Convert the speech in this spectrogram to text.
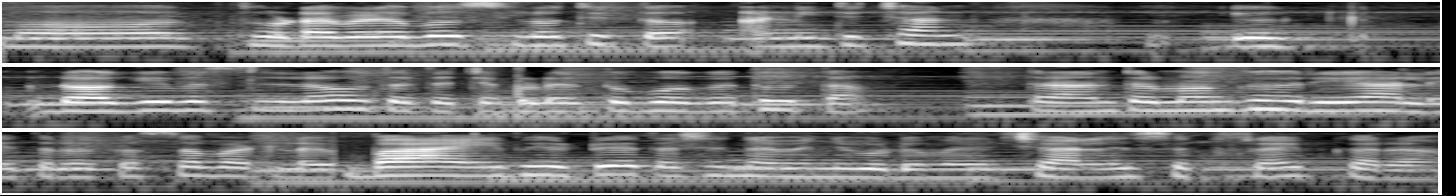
मग थोडा वेळ बसलो तिथं आणि ते छान डॉगी बसलेलं होतं त्याच्याकडे तो बघत होता. त्यानंतर मग घरी आले तर कसं वाटलं? बाय भेटूया तशा नवीन व्हिडिओमध्ये चॅनल सबस्क्राईब करा.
